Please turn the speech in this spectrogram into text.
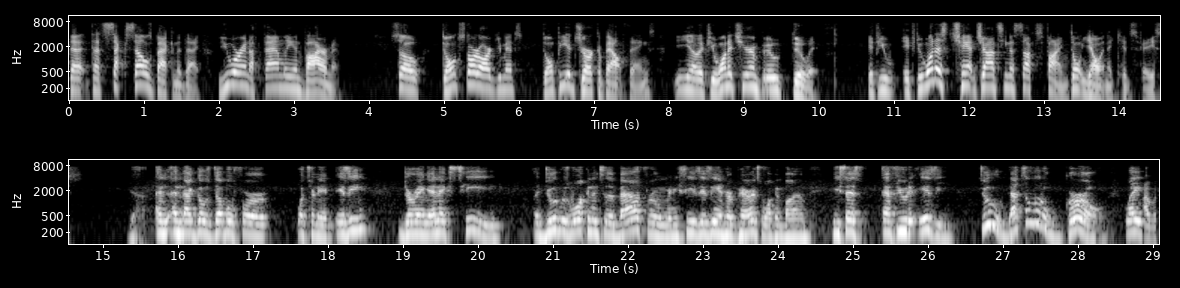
that that sex sells back in the day. You are in a family environment. So, don't start arguments. Don't be a jerk about things. You know, if you want to cheer and boo, do it. If you if you want to chant John Cena sucks, fine. Don't yell it in a kid's face. Yeah, and and that goes double for what's her name, Izzy. During NXT, a dude was walking into the bathroom and he sees Izzy and her parents walking by him. He says, "F you to Izzy." Dude, that's a little girl. Like, I would.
